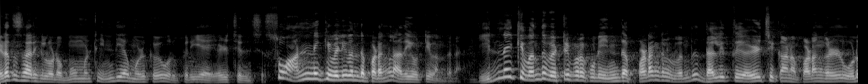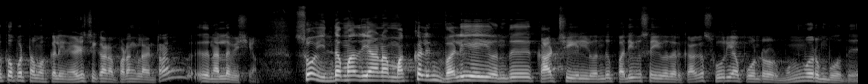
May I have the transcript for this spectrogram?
இடதுசாரிகளோட மூமெண்ட் இந்தியா முழுக்கவே ஒரு பெரிய எழுச்சி இருந்துச்சு. ஸோ அன்னைக்கு வெளிவந்த படங்கள் அதையொட்டி வந்தன. இன்னைக்கு வந்து வெற்றி பெறக்கூடிய இந்த படங்கள் வந்து தலித்து எழுச்சிக்கான படங்கள் ஒடுக்கப்பட்ட மக்களின் எழுச்சிக்கான படங்களா என்றால் இது நல்ல விஷயம். ஸோ இந்த மாதிரியான மக்களின் வழியை வந்து காட்சியில் வந்து பதிவு செய்வதற்காக சூர்யா போன்றவர் முன்வரும்போது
